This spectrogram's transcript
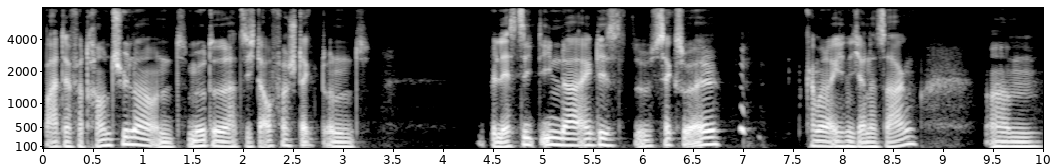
Bad der Vertrauensschüler und Myrte hat sich da auch versteckt und belästigt ihn da eigentlich sexuell. Kann man eigentlich nicht anders sagen. Ähm,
